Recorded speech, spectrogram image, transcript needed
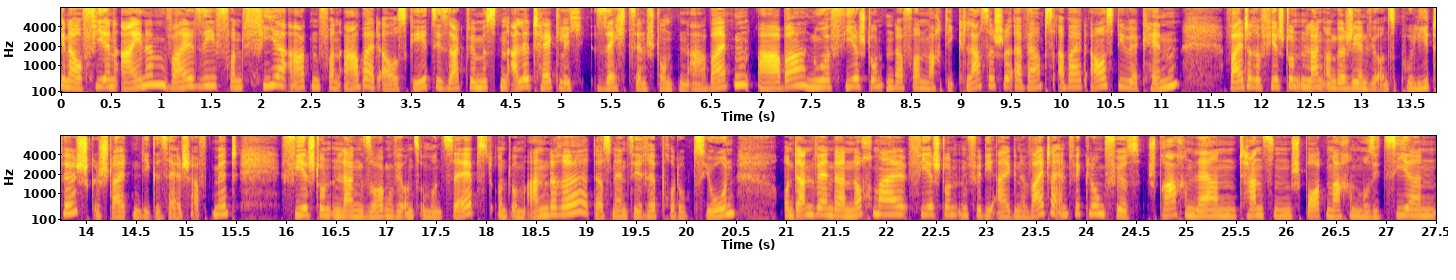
Genau, vier in einem, weil sie von vier Arten von Arbeit ausgeht. Sie sagt, wir müssten alle täglich 16 Stunden arbeiten, aber nur vier Stunden davon macht die klassische Erwerbsarbeit aus, die wir kennen. Weitere vier Stunden lang engagieren wir uns politisch, gestalten die Gesellschaft mit. Vier Stunden lang sorgen wir uns um uns selbst und um andere. Das nennt sie Reproduktion. Und dann wären da nochmal vier Stunden für die eigene Weiterentwicklung, fürs Sprachenlernen, Tanzen, Sport machen, musizieren,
